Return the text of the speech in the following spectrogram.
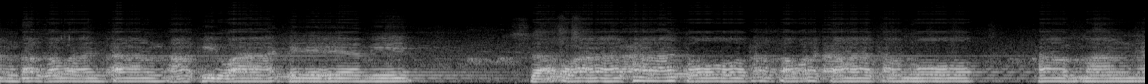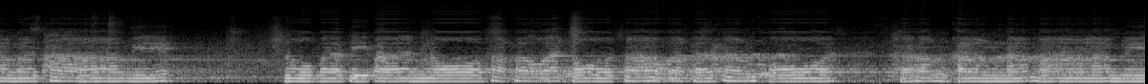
งภะคะวันตังอภิวาเทมิสวาคาโตภะคะวตาธัมโมธัมมังนัมสสามิสุปฏิปันโนภะคะวะโตสาวกสังโฆ สังฆังนามามิ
